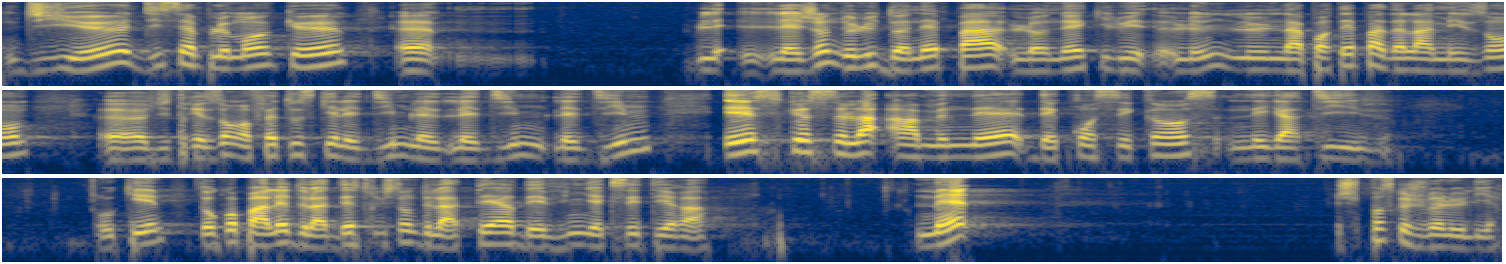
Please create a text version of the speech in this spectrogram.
Dieu dit simplement que euh, les- gens ne lui donnaient pas l'honneur qu'il lui n'apportaient pas dans la maison euh, du trésor en fait tout ce qui est les dîmes les, les dîmes les dîmes et ce que cela amenait des conséquences négatives? Ok? Donc on parlait de la destruction de la terre des vignes etc mais je pense que je vais le lire.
